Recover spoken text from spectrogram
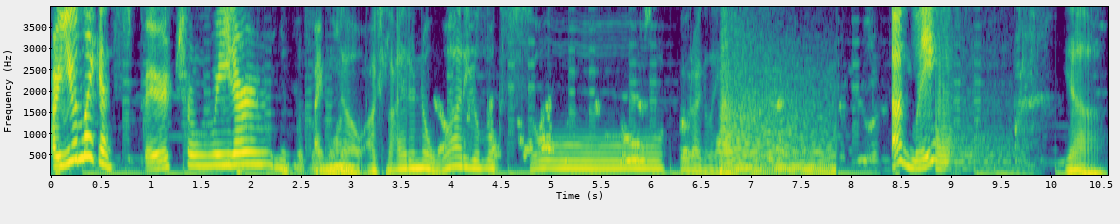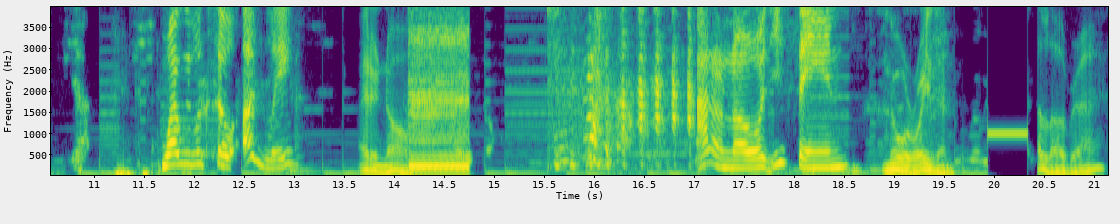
Are you like a spiritual reader? You look like one. No, actually, I don't know why you look so ugly. Ugly? Yeah, Yeah. Why we look so ugly? I don't know. I don't know what you're saying. No reason. Hello, bruh.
